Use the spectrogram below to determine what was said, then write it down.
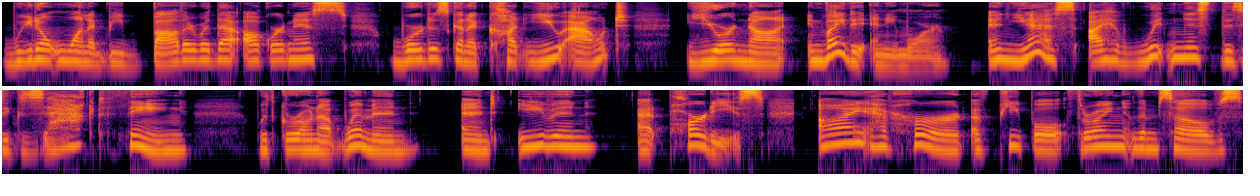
We don't want to be bothered with that awkwardness. We're just going to cut you out. You're not invited anymore. And yes, I have witnessed this exact thing with grown up women and even at parties. I have heard of people throwing themselves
